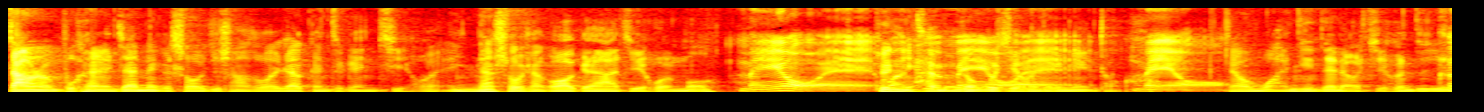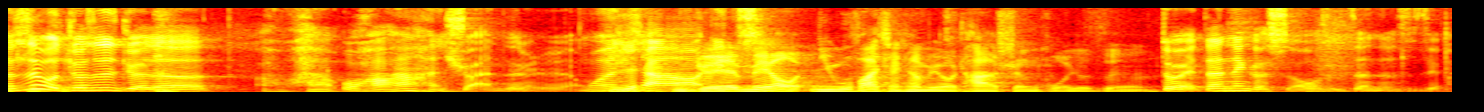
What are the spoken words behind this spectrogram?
当然不可能在那个时候就想说要跟这个人结婚。你那时候想过要跟他结婚吗？没有哎，就你还没动过结婚这个念头？没有。然后晚点再聊结婚这件事。可是我就是觉得，很我好像很喜欢这个人，我很想要。你觉得没有？你无法想象没有他的生活，就对了。对，但那个时候是真的是这样。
